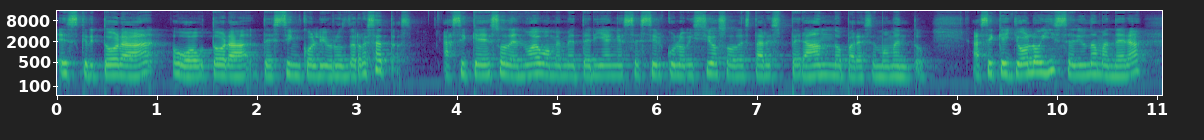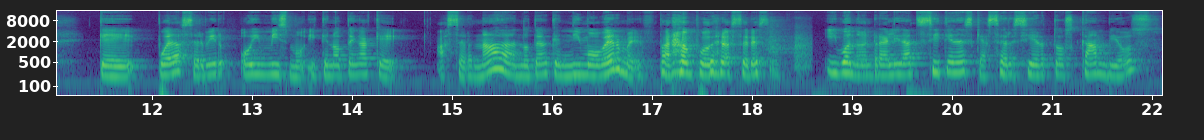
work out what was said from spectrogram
escritora o autora de cinco libros de recetas. Así que eso de nuevo me metería en ese círculo vicioso de estar esperando para ese momento. Así que yo lo hice de una manera que pueda servir hoy mismo y que no tenga que hacer nada, no tenga que ni moverme para poder hacer eso. Y bueno, en realidad sí tienes que hacer ciertos cambios.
